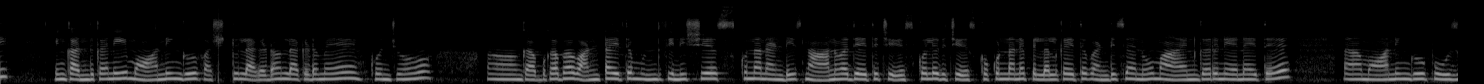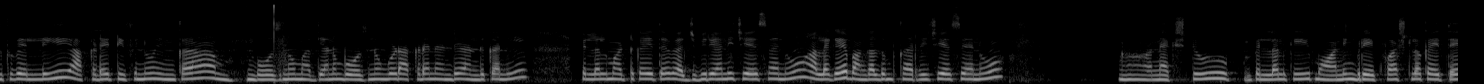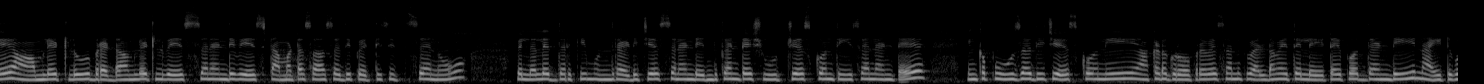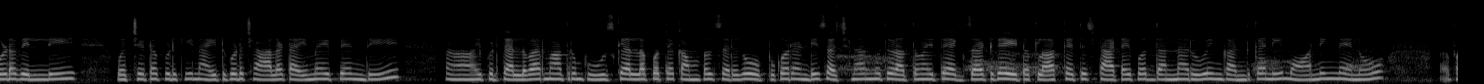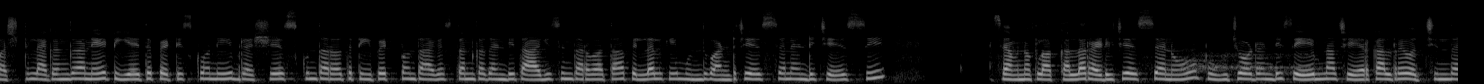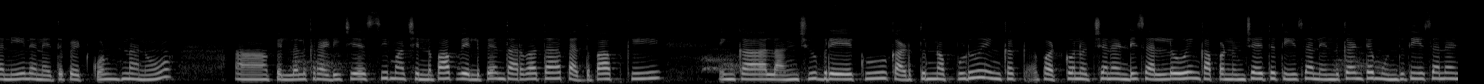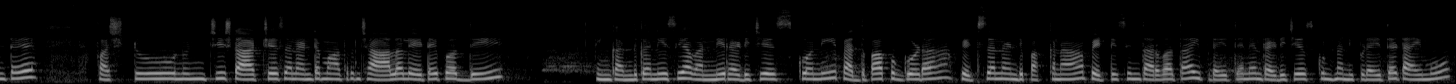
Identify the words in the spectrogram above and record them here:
ఇంకా అందుకని మార్నింగ్ ఫస్ట్ లెగడం లెగడమే కొంచెం గబగబా వంట అయితే ముందు ఫినిష్ చేసుకున్నానండి. స్నానం అది అయితే చేసుకోలేదు. చేసుకోకుండానే పిల్లలకైతే వండేసాను మా ఆయన గారు నేనైతే మార్నింగ్ పూజకి వెళ్ళి అక్కడే టిఫిన్ ఇంకా భోజనం మధ్యాహ్నం భోజనం కూడా అక్కడేనండి. అందుకని పిల్లల మట్టుకైతే వెజ్ బిర్యానీ చేశాను అలాగే బంగాళదుంప కర్రీ చేశాను. నెక్స్ట్ పిల్లలకి మార్నింగ్ బ్రేక్ఫాస్ట్లోకి అయితే ఆమ్లెట్లు బ్రెడ్ ఆమ్లెట్లు వేసానండి వేసి టమాటా సాస్ అది పెట్టేసి ఇచ్చాను. పిల్లలిద్దరికీ ముందు రెడీ చేస్తానండి. ఎందుకంటే షూట్ చేసుకొని తీసానంటే ఇంకా పూజ అది చేసుకొని అక్కడ గృహప్రవేశానికి వెళ్ళడం అయితే లేట్ అయిపోద్దండి. నైట్ కూడా వెళ్ళి వచ్చేటప్పటికి నైట్ కూడా చాలా టైం అయిపోయింది. ఇప్పుడు తెల్లవారు మాత్రం పూజకి వెళ్ళకపోతే కంపల్సరీగా ఒప్పుకోరండి. సత్యనారాయణమూర్తి వ్రతం అయితే ఎగ్జాక్ట్గా ఎయిట్ ఓ క్లాక్ అయితే స్టార్ట్ అయిపోద్ది అన్నారు. ఇంకా అందుకని మార్నింగ్ నేను ఫస్ట్ లెగంగానే టీ అయితే పెట్టేసుకొని బ్రష్ చేసుకున్న తర్వాత టీ పెట్టుకొని తాగేస్తాను కదండి. తాగేసిన తర్వాత పిల్లలకి ముందు వంట చేసానండి చేసి సెవెన్ ఓ క్లాక్ కల్లా రెడీ చేసాను. పువ్వు చూడండి సేమ్ నా చీర కలరే వచ్చిందని నేనైతే పెట్టుకుంటున్నాను. పిల్లలకి రెడీ చేసి మా చిన్న పాప వెళ్ళిపోయిన తర్వాత పెద్ద పాపకి ఇంకా లంచ్ బ్రేకు కడుతున్నప్పుడు ఇంకా పట్టుకొని వచ్చానండి సెల్లు. ఇంకా అప్పటి నుంచి అయితే తీసాను. ఎందుకంటే ముందు తీసానంటే ఫస్ట్ నుంచి స్టార్ట్ చేశానంటే మాత్రం చాలా లేట్ అయిపోద్ది. ఇంక అందుకనేసి అవన్నీ రెడీ చేసుకొని పెద్ద పాపకు కూడా పెట్టానండి పక్కన. పెట్టేసిన తర్వాత ఇప్పుడైతే నేను రెడీ చేసుకుంటున్నాను. ఇప్పుడైతే టైము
